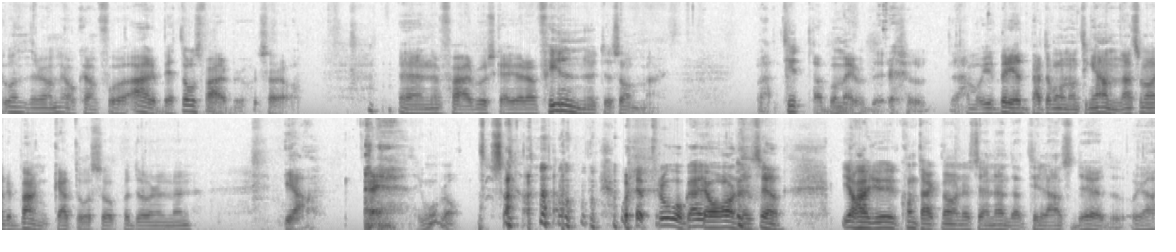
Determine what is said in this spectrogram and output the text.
undrar om jag kan få arbeta hos farbror, sa jag. Eh, när farbror ska göra en film nu till sommar. Han tittade på mig och han var ju beredd på att det var någonting annat som hade bankat och så på dörren. Men ja, det går bra. och det frågade jag Arne sen. Jag hade ju kontakt med Arne sen ända till hans död. Och jag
